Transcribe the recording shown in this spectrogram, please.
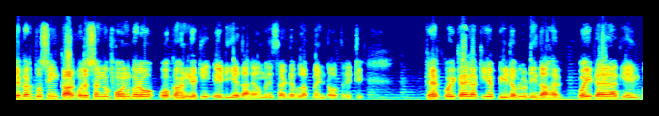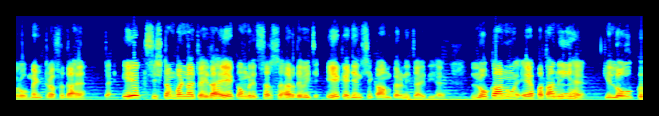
ਜੇਕਰ ਤੁਸੀਂ ਕਾਰਪੋਰੇਸ਼ਨ ਨੂੰ ਫੋਨ ਕਰੋ, ਉਹ ਕਹਿਣਗੇ ਕਿ ਏਡੀਏ ਦਾ ਹੈ, ਅੰਮ੍ਰਿਤਸਰ ਡਿਵੈਲਪਮੈਂਟ ਅਥਾਰਟੀ ਫਿਰ ਕੋਈ ਕਹੇਗਾ ਕਿ ਇਹ ਪੀਡਬਲਯੂਡੀ ਦਾ ਹੈ, ਕੋਈ ਕਹੇਗਾ ਕਿ ਇਹ ਇੰਪਰੂਵਮੈਂਟ ਟਰਸਟ ਦਾ ਹੈ। ਤਾਂ ਇੱਕ ਸਿਸਟਮ ਬਣਨਾ ਚਾਹੀਦਾ ਹੈ, ਇੱਕ ਅੰਮ੍ਰਿਤਸਰ ਸ਼ਹਿਰ ਦੇ ਵਿੱਚ ਇੱਕ ਏਜੰਸੀ ਕੰਮ ਕਰਨੀ ਚਾਹੀਦੀ ਹੈ। ਲੋਕਾਂ ਨੂੰ ਇਹ ਪਤਾ ਨਹੀਂ ਹੈ ਕਿ ਲੋਕ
